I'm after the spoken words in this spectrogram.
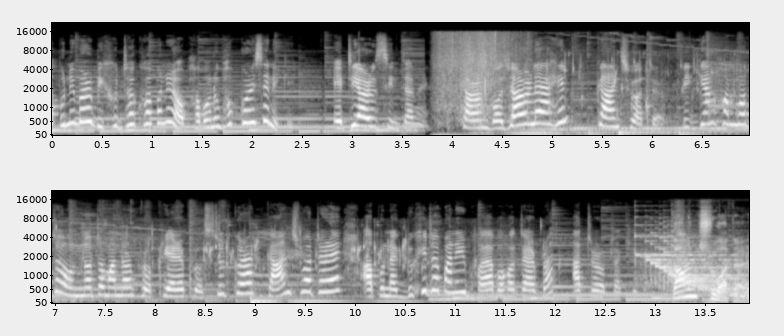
আপুনি বাৰু বিশুদ্ধ খোৱা পানীৰ অভাৱ অনুভৱ কৰিছে নেকি? এতিয়া আৰু চিন্তা নাই। কাৰণ বজাৰলৈ আহিল কাঞ্চ ৱাটাৰ বিজ্ঞানসন্মত উন্নত মানৰ প্ৰক্ৰিয়াৰে প্ৰস্তুত কৰা কাঞ্চ ৱাটাৰে আপোনাক দূষিত পানীৰ ভয়াৱহতাৰ পৰা আঁতৰত ৰাখিব। কাঞ্চ ৱাটাৰ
